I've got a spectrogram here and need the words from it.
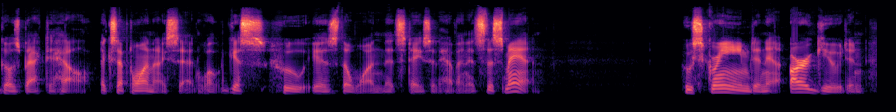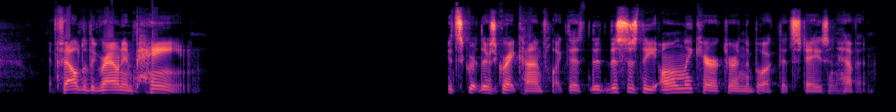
goes back to hell, except one I said. Well, guess who is the one that stays in heaven? It's this man who screamed and argued and fell to the ground in pain. It's, there's great conflict. This is the only character in the book that stays in heaven.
